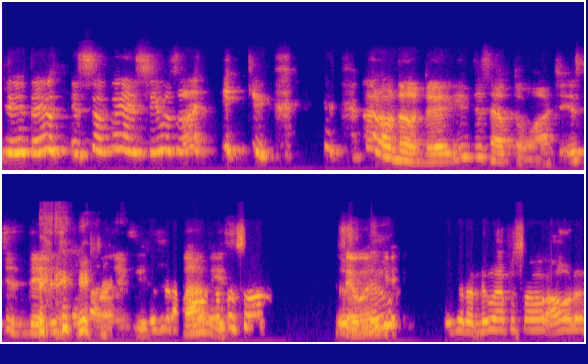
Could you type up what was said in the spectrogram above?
Dude, they, it's so bad. She was like, I don't know, dude. You just have to watch it. It's just, dude, it's so crazy. is it an old episode? Is Say it new? again? Is it a new episode? Older?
